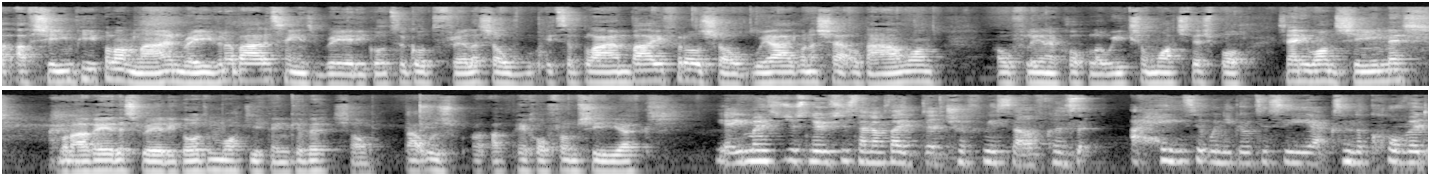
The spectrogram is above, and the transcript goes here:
I- I've seen people online raving about it, saying it's really good. It's a good thriller, so it's a blind buy for us. So we are going to settle down one, hopefully in a couple of weeks, and watch this. But has anyone seen this? But I've heard it's really good, and what do you think of it? So that was a pick up from CEX. Yeah, you might have just noticed, and I was like, dead truth myself, because I hate it when you go to CEX and they're covered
